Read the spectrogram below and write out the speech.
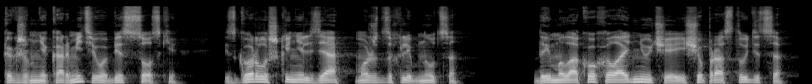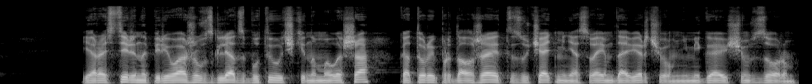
Как же мне кормить его без соски? Из горлышка нельзя, может захлебнуться. Да и молоко холоднючее, еще простудится. Я растерянно перевожу взгляд с бутылочки на малыша, который продолжает изучать меня своим доверчивым, немигающим взором.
